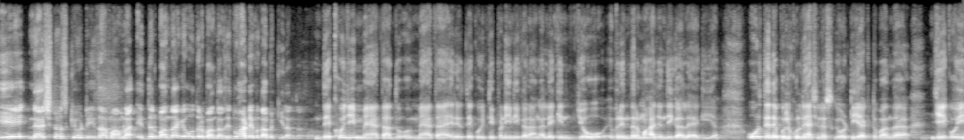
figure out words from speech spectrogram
ਇਹ ਨੈਸ਼ਨਲ ਸਿਕਿਉਰਿਟੀ ਦਾ ਮਾਮਲਾ ਇੱਧਰ ਬੰਦਾ ਕਿ ਉਧਰ ਬੰਦਾ ਸੀ? ਤੁਹਾਡੇ ਮੁਤਾਬਿਕ ਕੀ ਲੱਗਦਾ ਤੁਹਾਨੂੰ? ਦੇਖੋ ਜੀ ਮੈਂ ਤਾਂ ਮੈਂ ਤਾਂ ਇਹਦੇ ਉੱਤੇ ਕੋਈ ਟਿੱਪਣੀ ਨਹੀਂ ਕਰਾਂਗਾ ਲੇਕਿਨ ਜੋ ਵਰਿੰਦਰ ਮਹਾਜਨ ਦੀ ਗੱਲ ਹੈਗੀ ਆ ਉਹ ਤੇ ਤੇ ਬਿਲਕੁਲ ਨੈਸ਼ਨਲ ਸਿਕਿਉਰਿਟੀ ਐਕਟ ਬੰਦਾ ਆ ਜੇ ਕੋਈ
